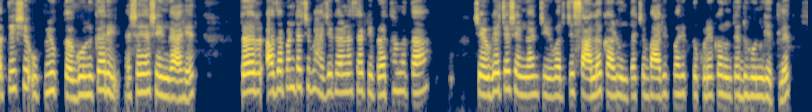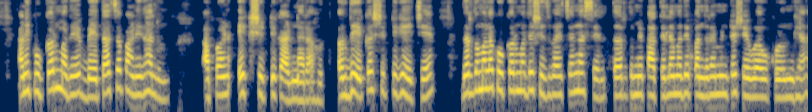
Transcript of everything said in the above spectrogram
अतिशय उपयुक्त गुणकारी अशा या शेंगा आहेत. तर आज आपण त्याची भाजी करण्यासाठी प्रथमतः शेवग्याच्या शेंगांची वरची सालं काढून त्याचे बारीक बारीक तुकडे करून ते धुवून घेतलेत. आणि कुकरमध्ये बेताचं पाणी घालून आपण एक शिट्टी काढणार आहोत. अगदी एकच शिट्टी घ्यायची आहे. जर तुम्हाला कुकरमध्ये शिजवायचं नसेल तर तुम्ही पातेल्यामध्ये पंधरा मिनिटं शेवगा उकळून घ्या.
